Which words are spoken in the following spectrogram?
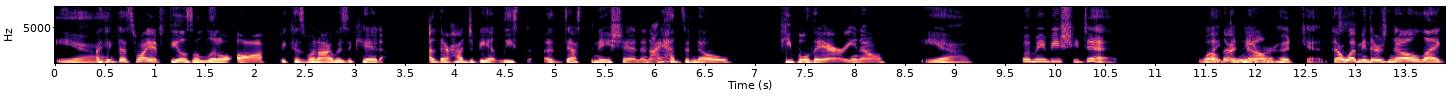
Yeah. I think that's why it feels a little off because when I was a kid, uh, there had to be at least a destination and I had to know people there, you know. Yeah. But maybe she did. Well, like there the no, neighborhood kids. there, well, I mean, there's no like,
